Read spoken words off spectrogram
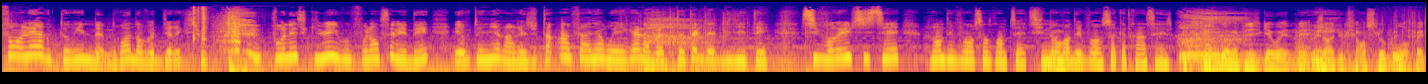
fend l'air taurine droit dans votre direction. Pour l'esquiver, il vous faut lancer les dés et obtenir un résultat inférieur ou égal à votre total d'habilité. Si vous réussissez, rendez-vous en 137, sinon Bon. rendez-vous en 196. Excuse-moi, ma petite Gawen, mais j'aurais dû le faire en slow-mo en fait.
